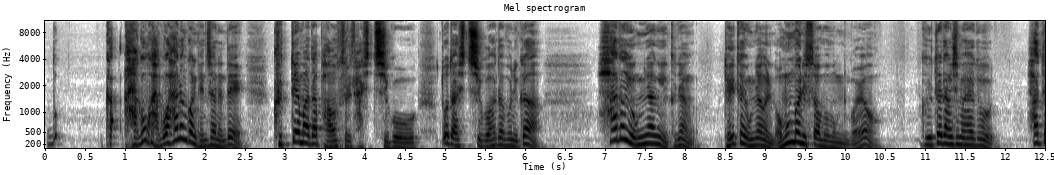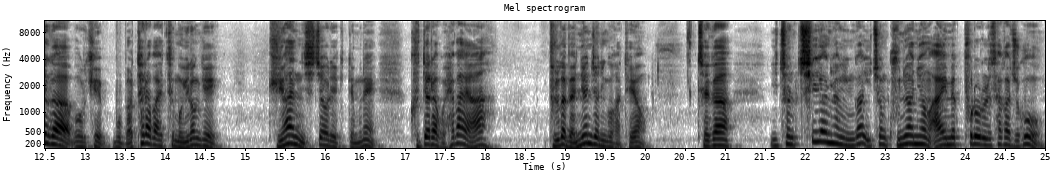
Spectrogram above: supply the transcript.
너- 가, 가고 가고 하는 건 괜찮은데 그때마다 bounce를 다시 치고 또 다시 치고 하다 보니까 하드 용량이 그냥 데이터 용량을 너무 많이 써먹는 거예요. 그때 당시만 해도 하드가 뭐 이렇게 뭐 몇 테라바이트 뭐 이런 게 귀한 시절이었기 때문에 그때라고 해봐야 불과 몇 년 전인 것 같아요. 제가 2007년형인가 2009년형 아이맥 프로를 사가지고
